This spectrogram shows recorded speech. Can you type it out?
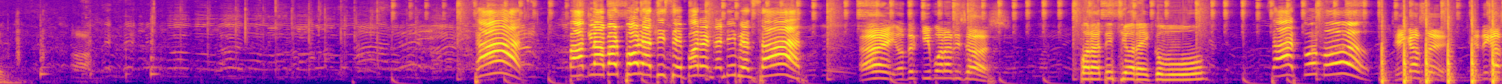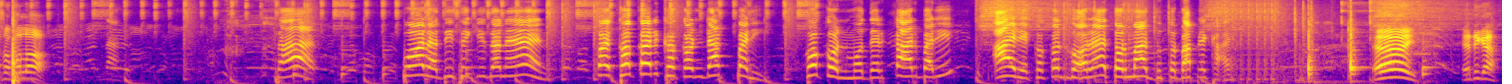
পাগলা আবার পড়া দিছে পড়াটা নিবেন স্যার। এই ওদের কি পড়া দিছস? পড়া দিচ্ছি ওরাই কবু স্যার কমো। ঠিক আছে এদিকে আসো বলো। স্যার পড়া দিছে কি জানেন? কয় খকর খকন ডাক পারি খকন মোদের কার বাড়ি? আয় রে খকন ঘরে তোর মা দু তোর বাপরে খায়। এই এদিকে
